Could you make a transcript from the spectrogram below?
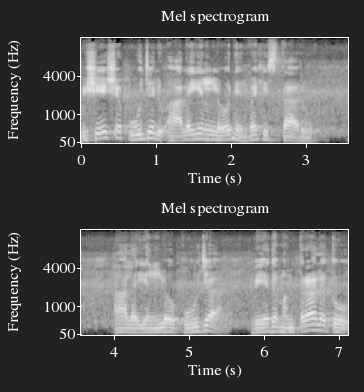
విశేష పూజలు ఆలయంలో నిర్వహిస్తారు. ఆలయంలో పూజ వేద మంత్రాలతో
